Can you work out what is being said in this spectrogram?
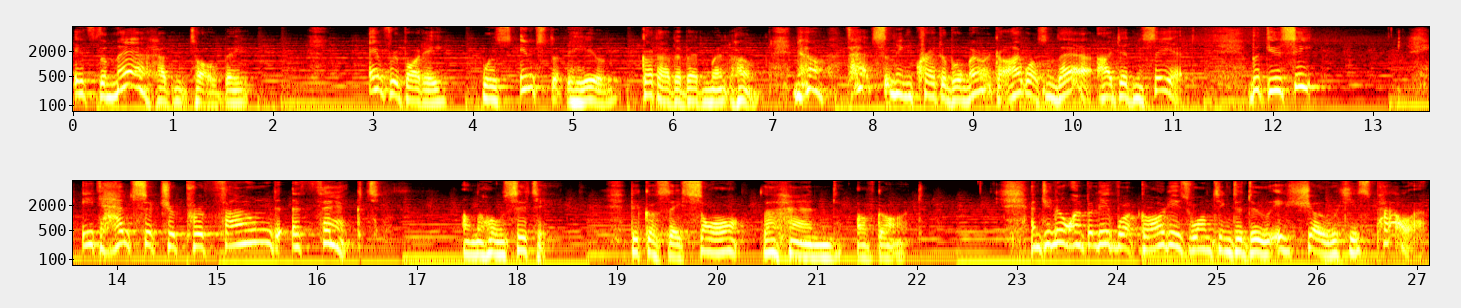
if the mayor hadn't told me, everybody was instantly healed, got out of bed and went home. Now, that's an incredible miracle. I wasn't there, I didn't see it. But you see, it had such a profound effect on the whole city because they saw the hand of God. And you know, I believe what God is wanting to do is show his power.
